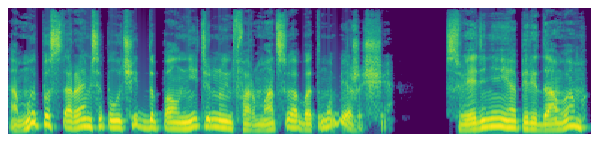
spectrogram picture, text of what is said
а мы постараемся получить дополнительную информацию об этом убежище. Сведения я передам вам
